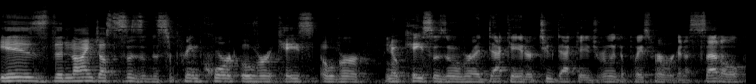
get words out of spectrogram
Is the nine justices of the Supreme Court over a case over you know cases over a decade or two decades really the place where we're going to settle?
